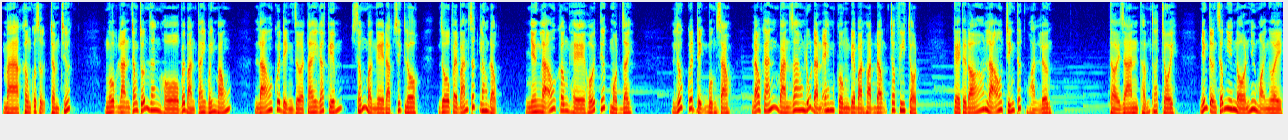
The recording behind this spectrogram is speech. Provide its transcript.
mà không có sự châm trước ngộp lặn trong chốn giang hồ với bàn tay với máu. Lão quyết định rửa tay gác kiếm, sống bằng nghề đạp xích lô, dù phải bán sức lao động. nhưng lão không hề hối tiếc một giây. Lúc quyết định buông dao, lão khán bàn giao lũ đàn em cùng địa bàn hoạt động cho phi trột. Kể từ đó, lão chính thức hoàn lương. Thời gian thấm thoát trôi, những tưởng sống yên ổn như mọi người,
